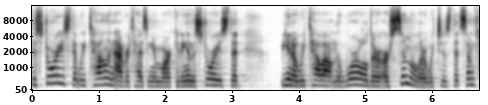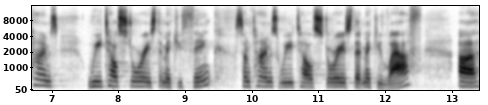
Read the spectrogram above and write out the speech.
the stories that we tell in advertising and marketing and the stories that you know, we tell out in the world are, are similar, which is that sometimes we tell stories that make you think, sometimes we tell stories that make you laugh. Uh,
